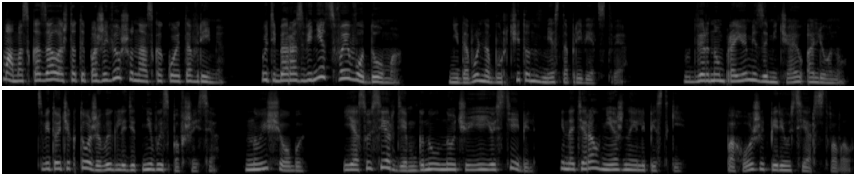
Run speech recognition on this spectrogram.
«Мама сказала, что ты поживешь у нас какое-то время. У тебя разве нет своего дома?» Недовольно бурчит он вместо приветствия. В дверном проеме замечаю Алену. Цветочек тоже выглядит не невыспавшейся. Ну еще бы. Я с усердием гнул ночью ее стебель и натирал нежные лепестки. Похоже, переусердствовал.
